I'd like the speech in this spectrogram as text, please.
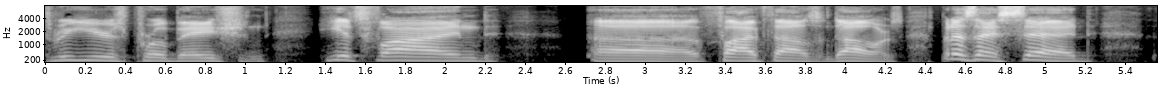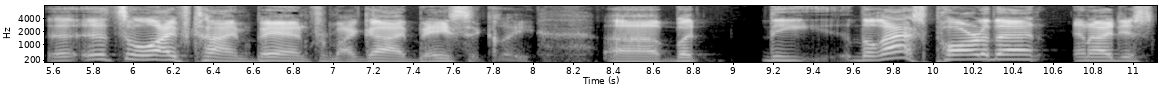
three years probation. He gets fined uh, $5,000. But as I said, uh, it's a lifetime ban for my guy, basically. Uh, but the the last part of that, and I just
